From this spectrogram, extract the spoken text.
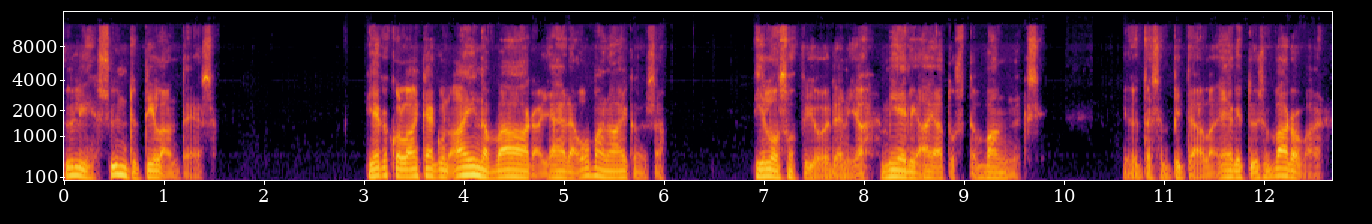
yli syntytilanteensa. Kirkolla on ikään kuin aina vaara jäädä oman aikansa filosofioiden ja mieliajatusten vangeksi, joita sen pitää olla erityisen varovainen.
